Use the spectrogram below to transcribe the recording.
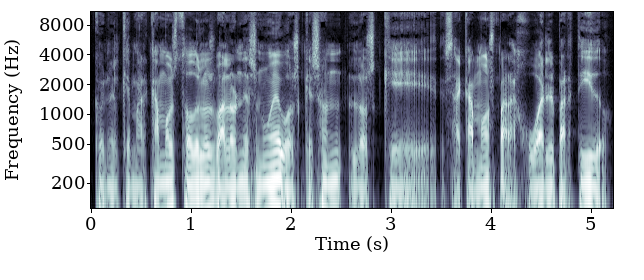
con el que marcamos todos los balones nuevos, que son los que sacamos para jugar el partido.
